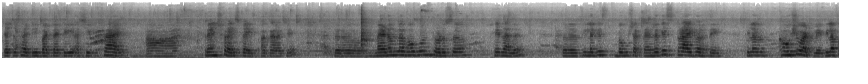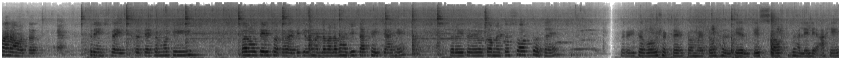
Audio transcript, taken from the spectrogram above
त्याच्यासाठी बटाटे असे फ्राय फ्रेंच फ्राईज टाईप आकाराचे. तर मॅडमला बघून थोडंसं हे झालं. तर ती लगेच बघू शकता लगेच ट्राय करते. तिला खाऊशी वाटले तिला फार आवडतात फ्रेंच फ्राईज तर त्याच्यामुळे ती बनवते स्वतःसाठी. तिला म्हटलं मला भाजी टाकायची आहे. तर इथं टोमॅटो सॉफ्ट होत आहे. तर इथं बघू शकता टोमॅटो हलके हलके सॉफ्ट झालेले आहेत.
